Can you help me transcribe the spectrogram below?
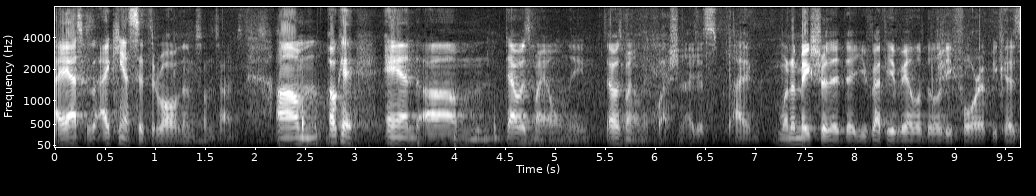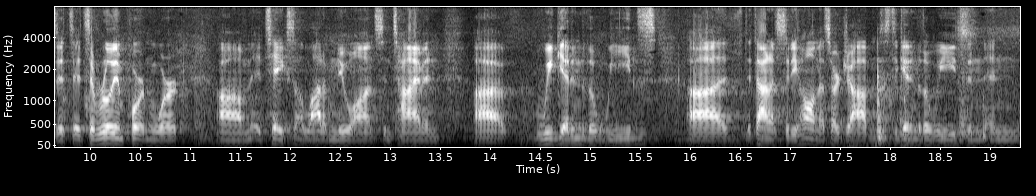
I ask because I can't sit through all of them sometimes. Um, okay, and um, that was my only that was my only question. I just I want to make sure that, that you've got the availability for it because it's it's a really important work. Um, it takes a lot of nuance and time, and uh, we get into the weeds uh, down at City Hall, and that's our job is to get into the weeds and, and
